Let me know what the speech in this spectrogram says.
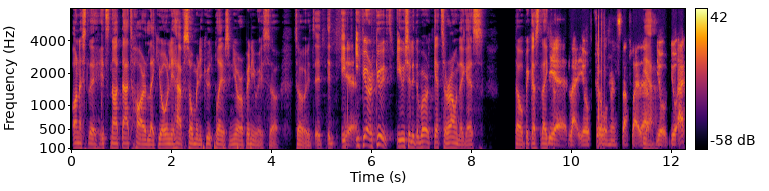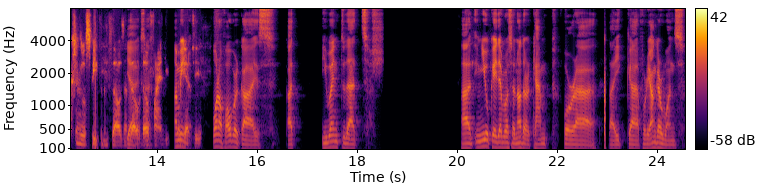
honestly, it's not that hard. Like you only have so many good players in Europe anyway. So so it it, it if, yeah. if you're good, usually the word gets around, I guess. So because like yeah, like your film and stuff like that, yeah. your your actions will speak for themselves and yeah, they'll, exactly. they'll find you. I mean, you. one of our guys got he went to that. Uh, in UK, there was another camp for uh, like uh, for younger ones,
